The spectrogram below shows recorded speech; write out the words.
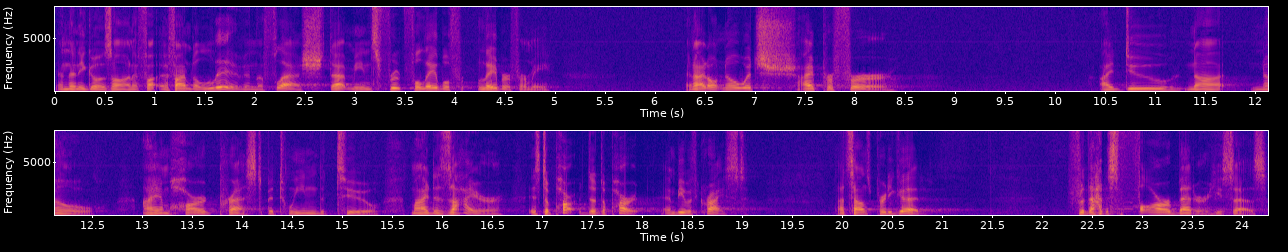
And then he goes on if, I, if I'm to live in the flesh, that means fruitful labor for, labor for me. And I don't know which I prefer. I do not know. I am hard pressed between the two. My desire is to, part, to depart and be with Christ. That sounds pretty good. For that is far better, he says.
